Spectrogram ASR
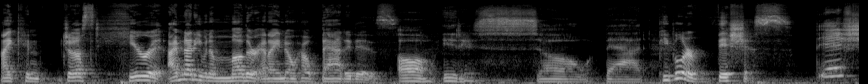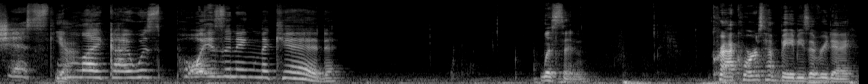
I can just hear it. I'm not even a mother and I know how bad it is. oh, it is so bad. People are vicious. Vicious, Yeah. like I was poisoning the kid. Listen, crack whores have babies every day.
